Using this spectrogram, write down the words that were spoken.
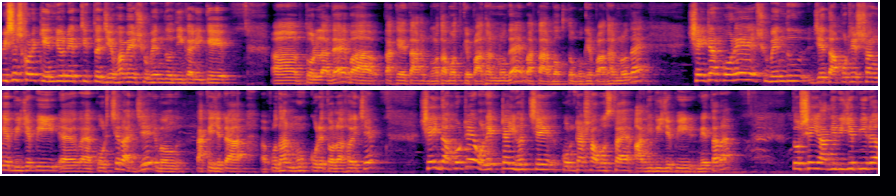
বিশেষ করে কেন্দ্রীয় নেতৃত্ব যেভাবে শুভেন্দু অধিকারীকে তোল্লা দেয় বা তাকে তার মতামতকে প্রাধান্য দেয় বা তার বক্তব্যকে প্রাধান্য দেয় সেইটার পরে শুভেন্দু যে দাপটের সঙ্গে বিজেপি করছে রাজ্যে এবং তাকে যেটা প্রধান মুখ করে তোলা হয়েছে, সেই দাপটে অনেকটাই হচ্ছে কোণঠাসা অবস্থায় আদি বিজেপির নেতারা। তো সেই আদি বিজেপিরা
